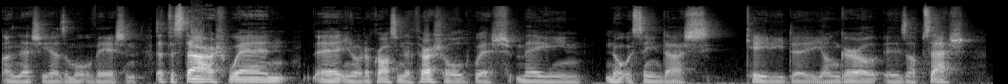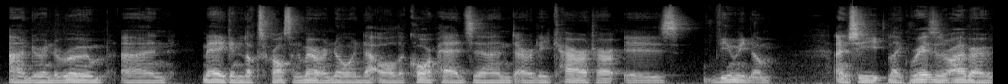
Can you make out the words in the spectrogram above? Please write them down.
unless she has a motivation. At the start, when uh, you know they're crossing the threshold, with Megan noticing that Cady, the young girl, is upset, and they're in the room, and Megan looks across in the mirror, knowing that all the corp heads and our lead character is viewing them, and she like raises her eyebrow,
